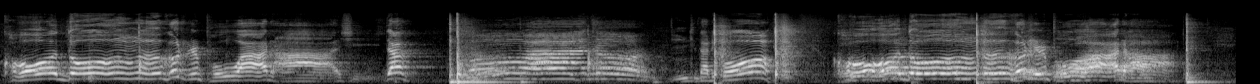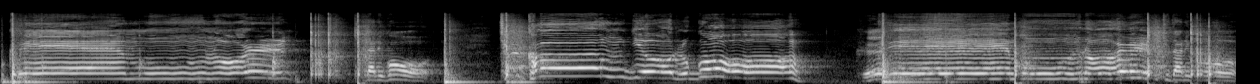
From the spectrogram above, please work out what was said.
거동을 보아라. 시작. 저아전 기다리고. 거동을 보아라. 괴문을 기다리고. 철컹 열고. 대문을 기다리고.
